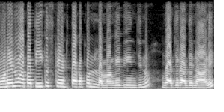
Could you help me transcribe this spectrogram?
ਹੁਣ ਇਹਨੂੰ ਆਪਾਂ 30 ਕੁ ਸਕਿੰਟ ਤੱਕ ਭੁੰਨ ਲਵਾਂਗੇ ਬੀਨਜ ਨੂੰ, ਗਾਜਰਾਂ ਦੇ ਨਾਲ ਹੀ।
